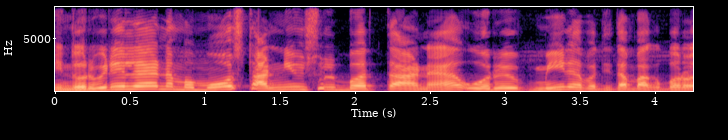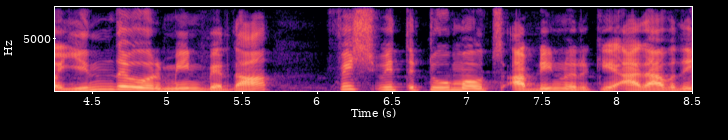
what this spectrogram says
இந்த ஒரு வீடியோவில் நம்ம மோஸ்ட் அன்யூஷுவல் பர்த்தான ஒரு மீனை பற்றி தான் பார்க்க போகிறோம் இந்த ஒரு மீன் பேர் தான் ஃபிஷ் வித் டூ மவுத்ஸ் அப்படின்னு இருக்குது அதாவது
